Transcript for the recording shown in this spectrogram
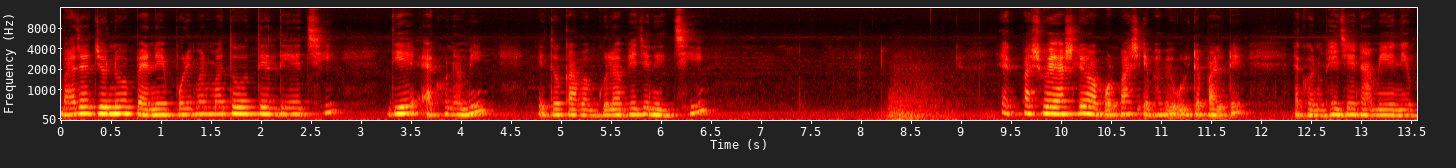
ভাজার জন্য প্যানে পরিমাণ মতো তেল দিয়েছি। দিয়ে এখন আমি এই তো কাবাবগুলো ভেজে নিচ্ছি। এক পাশ হয়ে আসলে অপর পাশ এভাবে উল্টে পাল্টে এখন ভেজে নামিয়ে নেব।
